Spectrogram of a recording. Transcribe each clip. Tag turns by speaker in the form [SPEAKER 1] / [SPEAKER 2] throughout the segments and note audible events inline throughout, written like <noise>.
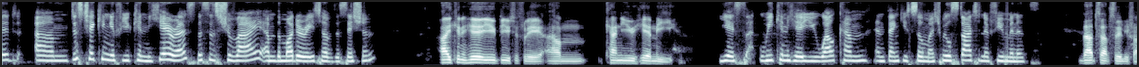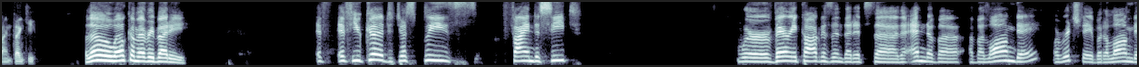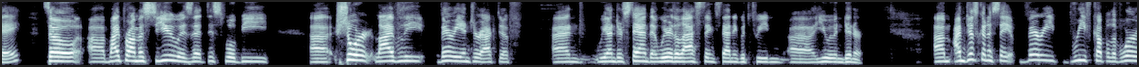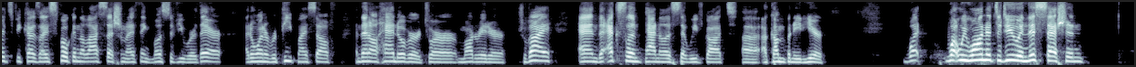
[SPEAKER 1] Richard. Um, just checking if you can hear us. This is Shuvai. I'm the moderator of the session.
[SPEAKER 2] I can hear you beautifully. Um, can you hear me?
[SPEAKER 1] Yes, we can hear you. Welcome and thank you so much. We'll start in a few minutes.
[SPEAKER 2] That's absolutely fine. Thank you.
[SPEAKER 3] Hello, welcome everybody. If if you could just please find a seat. We're very cognizant that it's the, the end of a of a long day, a rich day, but a long day. So uh, my promise to you is that this will be uh, short, lively, very interactive, and we understand that we're the last thing standing between uh, you and dinner. Um, I'm just going to say a very brief couple of words because I spoke in the last session. I think most of you were there. I don't want to repeat myself. And then I'll hand over to our moderator, Shuvai, and the excellent panelists that we've got uh, accompanied here. What, what we wanted to do in this session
